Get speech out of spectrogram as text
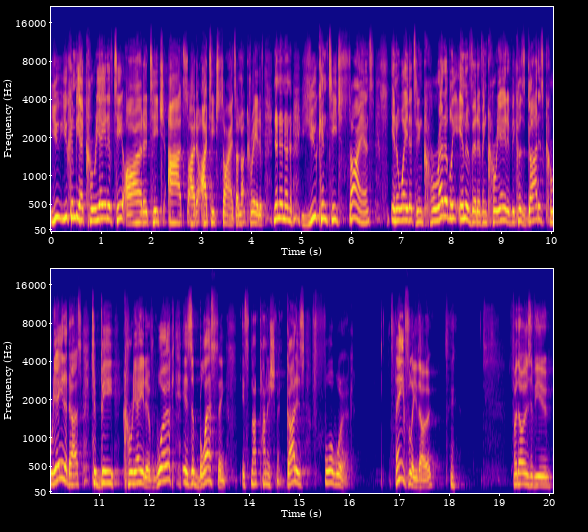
you, you can be a creative teacher. Oh, I don't teach arts, I, I teach science, I'm not creative. No, no, no, no. You can teach science in a way that's incredibly innovative and creative because God has created us to be creative. Work is a blessing, it's not punishment. God is for work. Thankfully, though, for those of you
